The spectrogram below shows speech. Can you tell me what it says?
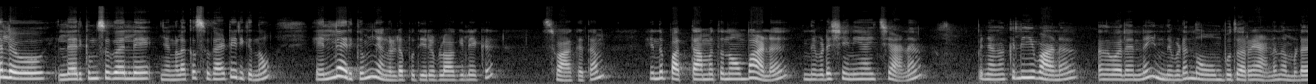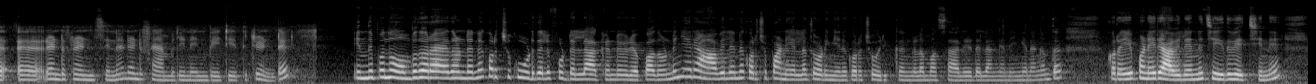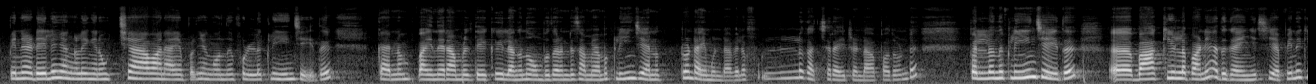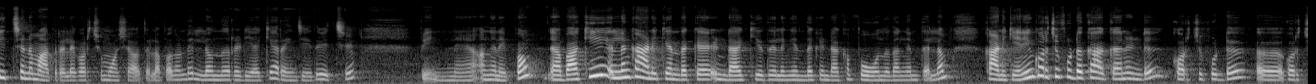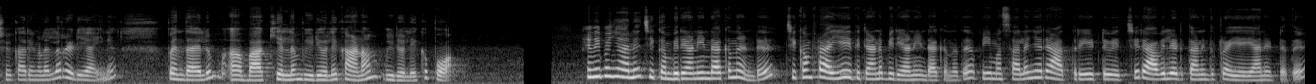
എല്ലാവർക്കും സുഖമല്ലേ? ഞങ്ങളൊക്കെ സുഖമായിട്ടിരിക്കുന്നു. എല്ലാവർക്കും ഞങ്ങളുടെ പുതിയൊരു ബ്ലോഗിലേക്ക് സ്വാഗതം. ഇന്ന് പത്താമത്തെ നോമ്പാണ്. ഇന്നിവിടെ ശനിയാഴ്ചയാണ്. അപ്പോൾ ഞങ്ങൾക്ക് ലീവാണ്. അതുപോലെ തന്നെ ഇന്നിവിടെ നോമ്പ് തുറയാണ് നമ്മുടെ രണ്ട് ഫ്രണ്ട്സിനെ രണ്ട് ഫാമിലിനെ ഇൻവൈറ്റ് ചെയ്തിട്ടുണ്ട്. ഇന്നിപ്പോൾ നോമ്പ് തുറയായതുകൊണ്ട് തന്നെ കുറച്ച് കൂടുതൽ ഫുഡെല്ലാം ആക്കേണ്ടി വരും. അപ്പോൾ അതുകൊണ്ട് ഞാൻ രാവിലെ തന്നെ കുറച്ച് പണിയെല്ലാം തുടങ്ങിയത് കുറച്ച് ഒരുക്കങ്ങൾ മസാല ഇടൽ അങ്ങനെ ഇങ്ങനെ അങ്ങനത്തെ കുറേ പണി രാവിലെ തന്നെ ചെയ്ത് വെച്ചിന്. പിന്നെ ഇടയിൽ ഞങ്ങളിങ്ങനെ ഉച്ചയാവാനായപ്പോൾ ഞങ്ങൾ ഒന്ന് ഫുള്ള് ക്ലീൻ ചെയ്ത് കാരണം വൈകുന്നേരം ആകുമ്പോഴത്തേക്ക് ഇല്ലെങ്കിൽ നോമ്പ് തുറന്റെ സമയമാകുമ്പോൾ ക്ലീൻ ചെയ്യാൻ ഒട്ടും ടൈം ഉണ്ടാവില്ല. ഫുള്ള് കച്ചറായിട്ടുണ്ടാവും അപ്പോൾ അതുകൊണ്ട് ഇപ്പോൾ എല്ലാം ഒന്ന് ക്ലീൻ ചെയ്ത് ബാക്കിയുള്ള പണി അത് കഴിഞ്ഞിട്ട് ചെയ്യാം. പിന്നെ കിച്ചണ് മാത്രമല്ലേ കുറച്ച് മോശമാകത്തുള്ളൂ. അപ്പോൾ അതുകൊണ്ട് എല്ലാം ഒന്ന് റെഡിയാക്കി അറേഞ്ച് ചെയ്ത് വെച്ച്. പിന്നെ അങ്ങനെ ഇപ്പം ബാക്കി എല്ലാം കാണിക്കുക എന്തൊക്കെ ഉണ്ടാക്കിയത് അല്ലെങ്കിൽ എന്തൊക്കെ ഉണ്ടാക്കാൻ പോകുന്നത് അങ്ങനത്തെ എല്ലാം കാണിക്കുക ഇനിയും കുറച്ച് ഫുഡൊക്കെ ആക്കാനുണ്ട്. കുറച്ച് ഫുഡ് കുറച്ച് കാര്യങ്ങളെല്ലാം റെഡി ആയിന്. അപ്പോൾ എന്തായാലും ബാക്കിയെല്ലാം വീഡിയോയിൽ കാണാം. വീഡിയോയിലേക്ക് പോവാം. ഇനിയിപ്പോൾ ഞാൻ ചിക്കൻ ബിരിയാണി ഉണ്ടാക്കുന്നുണ്ട്. ചിക്കൻ ഫ്രൈ ചെയ്തിട്ടാണ് ബിരിയാണി ഉണ്ടാക്കുന്നത്. അപ്പോൾ ഈ മസാല ഞാൻ രാത്രി ഇട്ട് വെച്ച് രാവിലെ എടുത്താണ് ഇത് ഫ്രൈ ചെയ്യാനിട്ടത്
